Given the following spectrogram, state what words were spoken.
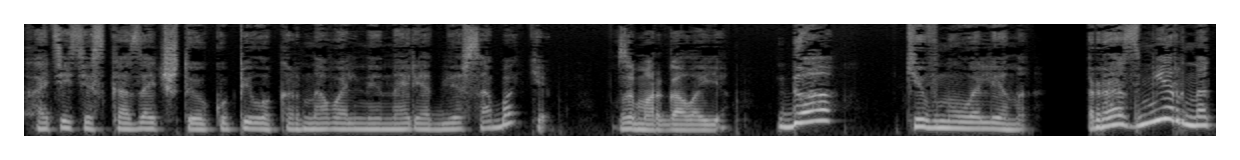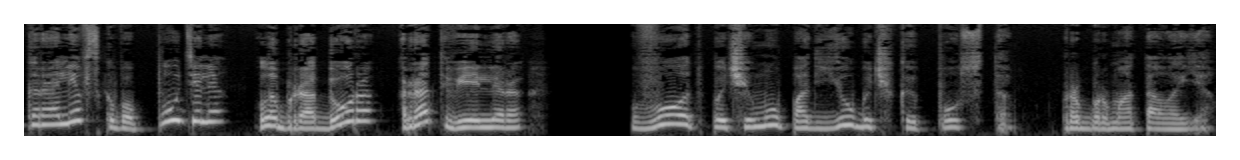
«Хотите сказать, что я купила карнавальный наряд для собаки?» — заморгала я. «Да», — кивнула Лена. Размер на королевского пуделя, лабрадора, ротвейлера. Вот почему под юбочкой пусто, пробормотала я.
